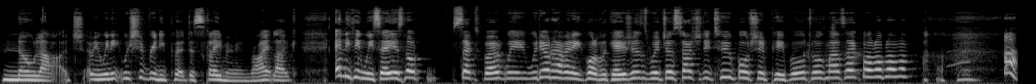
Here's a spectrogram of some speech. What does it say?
no large. I mean, we need, we should really put a disclaimer in, right? Like anything we say is not sex, but we we don't have any qualifications. We're just actually two bullshit people talking about sex. Blah blah blah blah.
